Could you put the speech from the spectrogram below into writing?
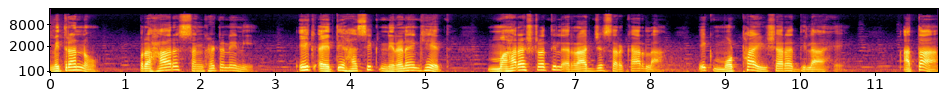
मित्रांनो प्रहार संघटनेने एक ऐतिहासिक निर्णय घेत महाराष्ट्रातील राज्य सरकारला एक मोठा इशारा दिला आहे. आता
